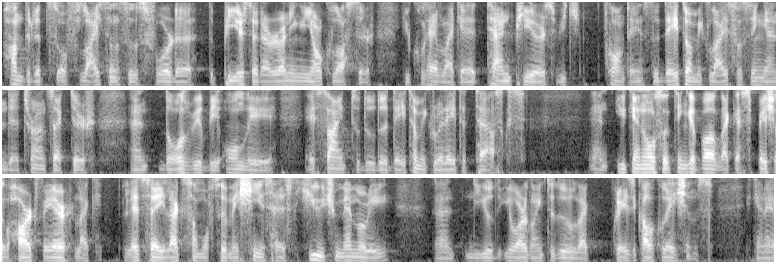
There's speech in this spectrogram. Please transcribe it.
hundreds of licenses for the, the peers that are running in your cluster. You could have like a 10 peers which contains the datomic licensing and the transactor and those will be only assigned to do the datomic related tasks. And you can also think about like a special hardware, like let's say like some of the machines has huge memory and you, you are going to do like crazy calculations you can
